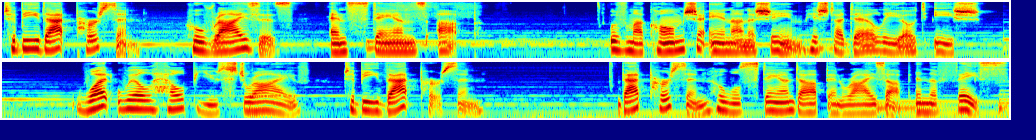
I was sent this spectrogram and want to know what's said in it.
to be that person who rises and stands up? Uvmakom she'en anashim hishtadel liot ish. What will help you strive to be that person that person who will stand up and rise up in the face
